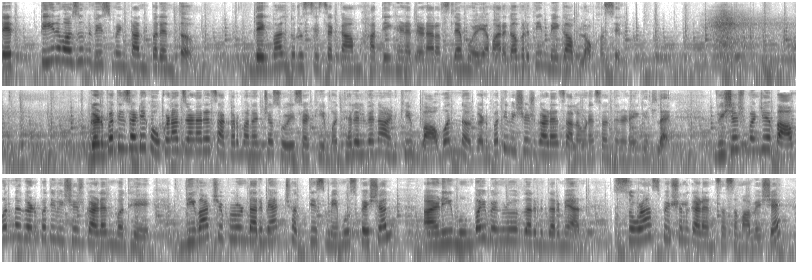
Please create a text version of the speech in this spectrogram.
ते तीन वाजून वीस मिनिटांपर्यंत. देखभाल दुरुस्तीचं काम हाती घेण्यात येणार असल्यामुळे या मार्गावरती मेगा ब्लॉक असेल. गणपतीसाठी कोकणात जाणाऱ्या चाकरमानांच्या सोयीसाठी मध्य रेल्वेनं आणखी बावन्न गणपती विशेष गाड्या चालवण्याचा निर्णय घेतलाय. विशेष म्हणजे बावन्न गणपती विशेष गाड्यांमध्ये दिवा चिपळूण दरम्यान छत्तीस मेमू स्पेशल आणि मुंबई बेंगळूर दरम्यान सोळा स्पेशल गाड्यांचा समावेश आहे.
